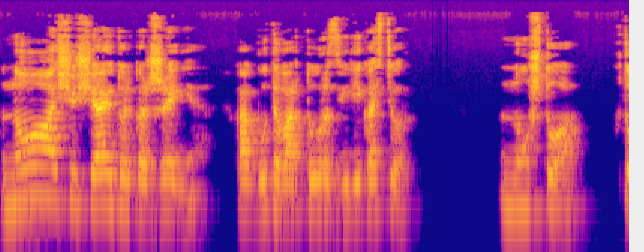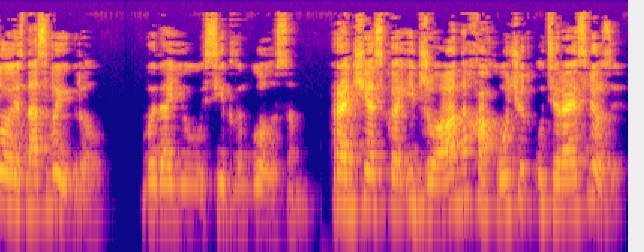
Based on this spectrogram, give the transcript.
Но ощущаю только жжение, как будто во рту развели костер. «Ну что, кто из нас выиграл?» – выдаю сиплым голосом. Франческа и Джоанна хохочут, утирая слезы.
